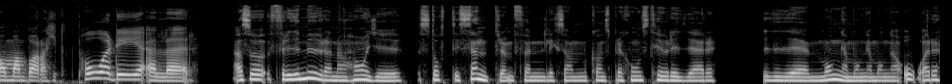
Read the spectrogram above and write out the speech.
Om man bara hittat på det eller? Alltså frimurarna har ju stått i centrum för liksom, konspirationsteorier i många, många, många år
